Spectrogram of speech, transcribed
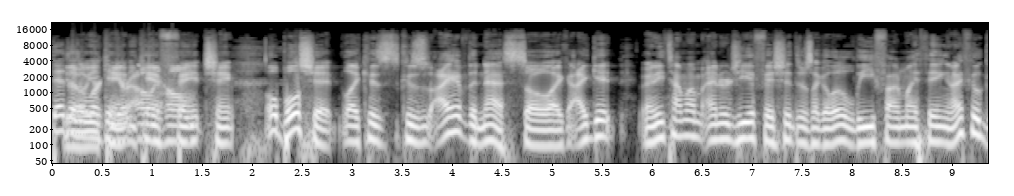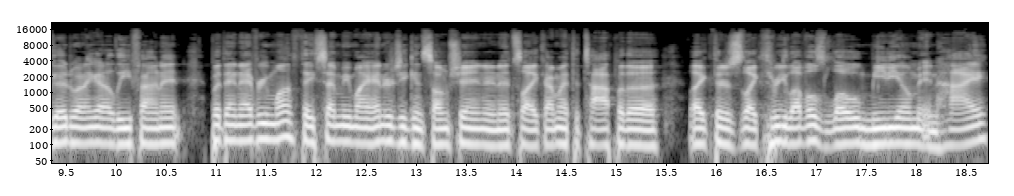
That You doesn't you work in can't- your you own can't home. shame. Oh bullshit! Like because because I have the Nest, so like I get anytime I'm energy efficient. There's like a little leaf on my thing, and I feel good when I got a leaf on it. But then every month they send me my energy consumption, and it's like I'm at the top of the like. There's like three levels: low, medium, and high.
